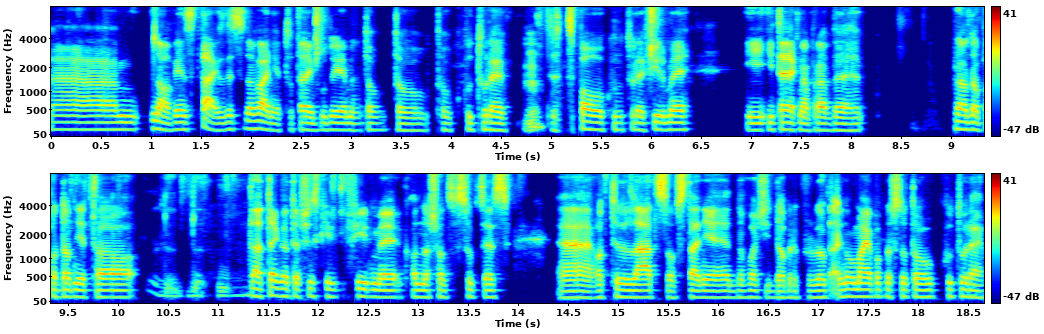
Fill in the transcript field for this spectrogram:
Um, no, więc tak, zdecydowanie tutaj budujemy tą, tą, tą kulturę hmm. zespołu, kulturę firmy i, i tak naprawdę prawdopodobnie to dlatego te wszystkie firmy odnoszące sukces e, od tylu lat są w stanie dowodzić dobre produkty, tak. no mają po prostu tą kulturę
